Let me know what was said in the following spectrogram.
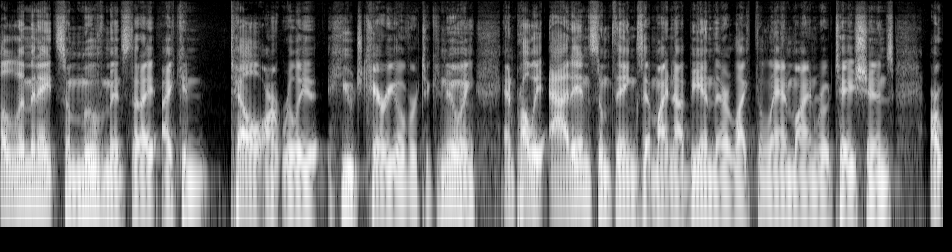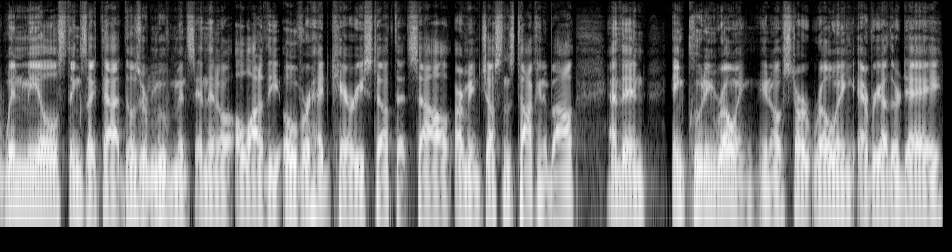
eliminate some movements that I, I can tell aren't really a huge carryover to canoeing, and probably add in some things that might not be in there, like the landmine rotations, or windmills, things like that. Those are movements, and then a, a lot of the overhead carry stuff that Sal, I mean Justin's talking about, and then including rowing. You know, start rowing every other day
